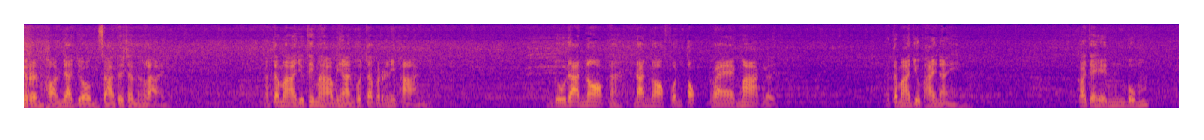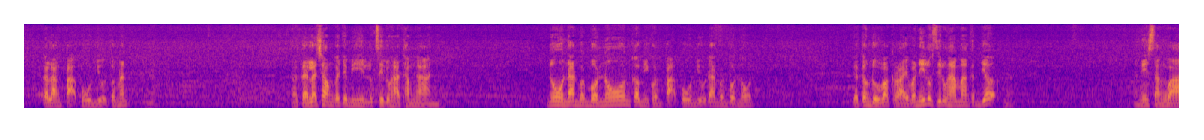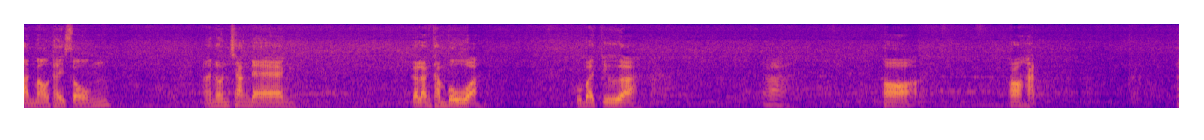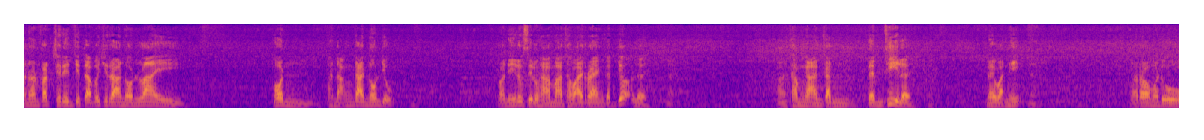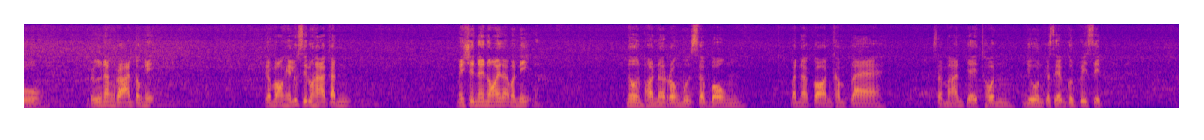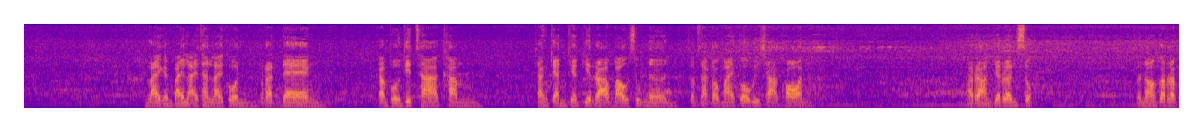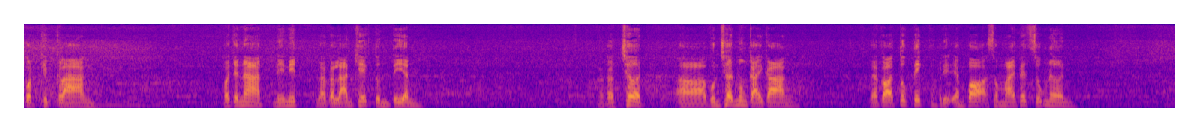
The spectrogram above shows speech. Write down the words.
เจริญพรญาติโยมสาธุชนทั้งหลาย อาตมาอยู่ที่มหาวิหารพุทธปรินิพพาน ดูด้านนอกนะ ด้านนอกฝนตกแรงมากเลย อาตมาอยู่ภายใน ก็จะเห็นบุ๋มกำลังปะปูนอยู่ตรงนั้น แต่ละช่องก็จะมีลูกศิษย์ลูกหาทำงาน โน่นด้านบนบนโน้นก็มีคนปะปูนอยู่ด้านบนบนโน้น เดี๋ยวต้องดูว่าใคร วันนี้ลูกศิษย์ลูกหามากันเยอะนะ อันนี้สังวานเมาไทยสงอานนท์ช่างแดงกำลังทำบัวครูบาเจืออาพ่อ พ่อหัดอานนท์พัชรินจิตตวชิรานนท์ไล่พ่นผนังด้านโน้นอยู่ วันนี้ลูกศิษย์ลูกหามาถวายแรงกันเยอะเลยทำงานกันเต็มที่เลย ในวันนี้นะ เรามาดูหรือนั่งร้านตรงนี้ จะมองเห็นลูกศิษย์ลูกหากัน ไม่ใช่น้อยๆนะวันนี้นะโน่นพรณรงบุษบง บรรณกรคำแปล สมานใจทน ยูนเกษมกุลพิสิทธิ์ไล่กันไปหลายท่านหลายคนรัดแดงกำพูนทิชาคำช่างแก่นเขียมกีราเบาสูงเนิน สมศักดิ์ดอกไม้โกวิชาครอารามเจริญสุข สนองกรกฎทิพกลางพจนาฏนิมิตแล้วก็หลานเค้กตุนเตียน แล้วก็เชิดบุญเชิดมุ่งไก่กลาง แล้วก็ตุ๊กติ๊กผลิตเอ็มป้อสมหมายเพชรสูงเนิน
